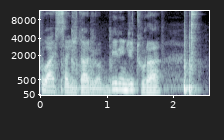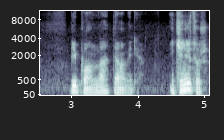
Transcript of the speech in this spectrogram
Fly Sagittario birinci tura bir puanla devam ediyor. İkinci tur.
